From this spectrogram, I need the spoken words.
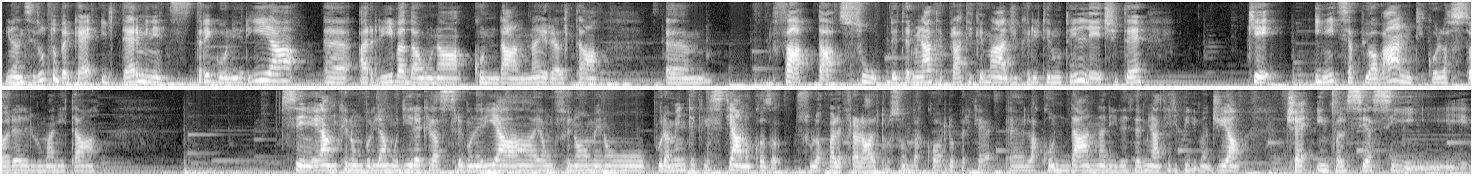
Innanzitutto perché il termine stregoneria eh, arriva da una condanna in realtà ehm, fatta su determinate pratiche magiche ritenute illecite che inizia più avanti con la storia dell'umanità. Se anche non vogliamo dire che la stregoneria è un fenomeno puramente cristiano, cosa sulla quale fra l'altro sono d'accordo perché eh, la condanna di determinati tipi di magia c'è in qualsiasi,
